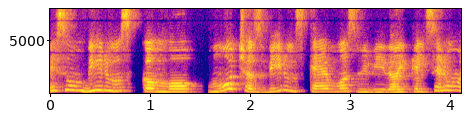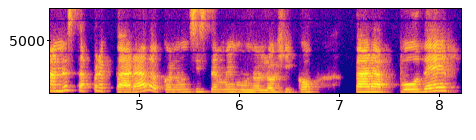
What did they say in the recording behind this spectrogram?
Es un virus como muchos virus que hemos vivido y que el ser humano está preparado con un sistema inmunológico para poder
